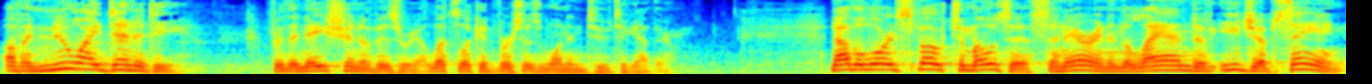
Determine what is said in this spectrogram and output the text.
of a new identity for the nation of Israel. Let's look at verses 1 and 2 together. Now the Lord spoke to Moses and Aaron in the land of Egypt, saying,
